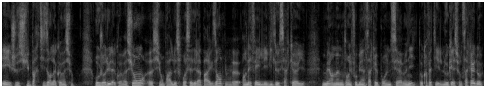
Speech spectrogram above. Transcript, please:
et je suis partisan de l'aquamation. Aujourd'hui, l'aquamation, euh, si on parle de ce procédé-là par exemple, mmh. en effet, il évite le cercueil, mais en même temps, il faut bien un cercueil pour une cérémonie. Donc, en fait, il y a une location de cercueil. Donc,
